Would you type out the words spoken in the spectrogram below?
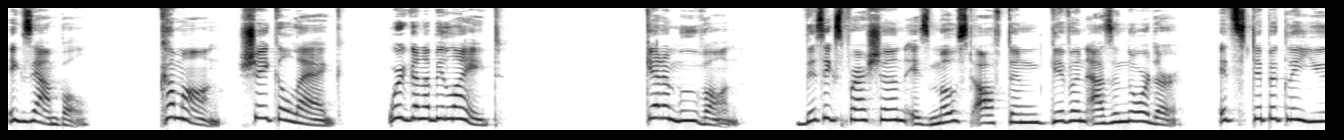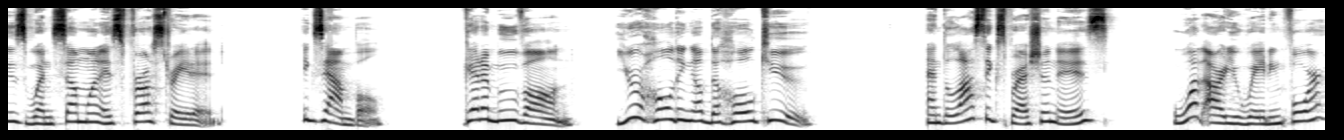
Example Come on, shake a leg. We're gonna be late. Get a move on. This expression is most often given as an order. It's typically used when someone is frustrated. Example Get a move on. You're holding up the whole queue. And the last expression is What are you waiting for?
